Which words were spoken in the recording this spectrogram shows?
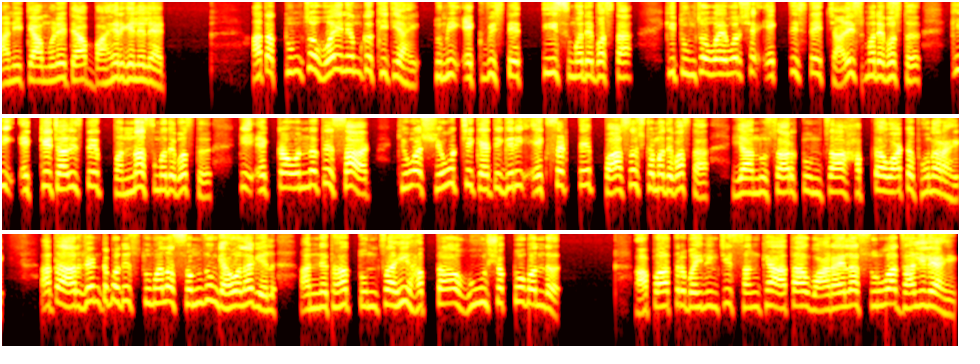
आणि त्यामुळे त्या बाहेर गेलेल्या आहेत. आता तुमचं वय नेमकं किती आहे? तुम्ही एकवीस ते तीसमध्ये बसता की तुमचं वय वर्ष एकतीस ते चाळीसमध्ये बसतं की एक्केचाळीस ते पन्नासमध्ये बसतं की एक्कावन्न ते साठ किंवा शेवटची कॅटेगरी एकसष्ट ते पासष्टमध्ये बसता? यानुसार तुमचा हप्ता वाटप होणार आहे. आता अर्जंटमध्येच तुम्हाला समजून घ्यावं लागेल. अन्यथा तुमचाही हप्ता होऊ शकतो बंद. अपात्र बहिणींची संख्या आता वाढायला सुरुवात झालेली आहे.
